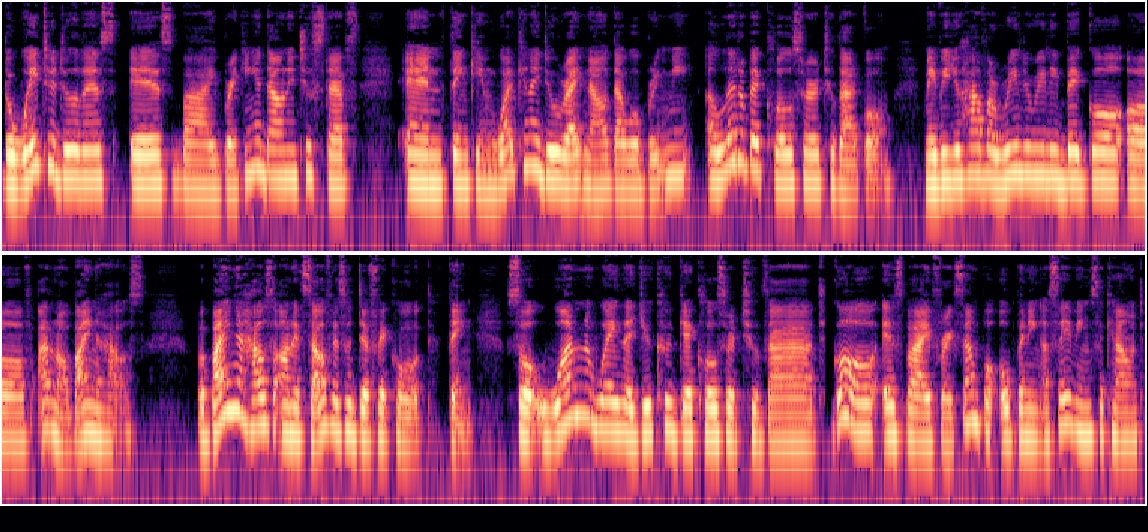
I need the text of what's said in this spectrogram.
The way to do this is by breaking it down into steps and thinking, what can I do right now that will bring me a little bit closer to that goal? Maybe you have a really, really big goal of, I don't know, buying a house. But buying a house on itself is a difficult thing. So, one way that you could get closer to that goal is by, for example, opening a savings account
